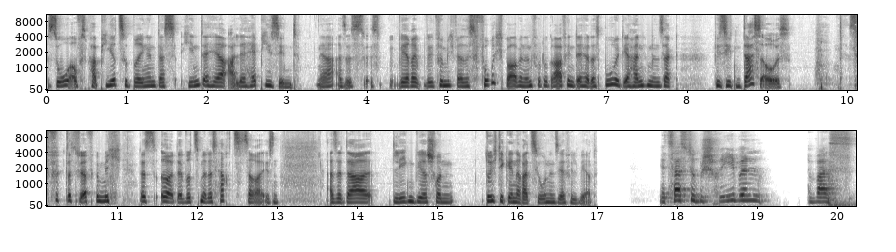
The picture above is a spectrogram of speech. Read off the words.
so aufs Papier zu bringen, dass hinterher alle happy sind. Ja, also es, es wäre, für mich wäre es furchtbar, wenn ein Fotograf hinterher das Buch in die Hand nimmt und sagt, wie sieht denn das aus? Das, das wäre für mich, das, oh, da wird's mir das Herz zerreißen. Also da legen wir schon durch die Generationen sehr viel Wert. Jetzt hast du beschrieben, was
